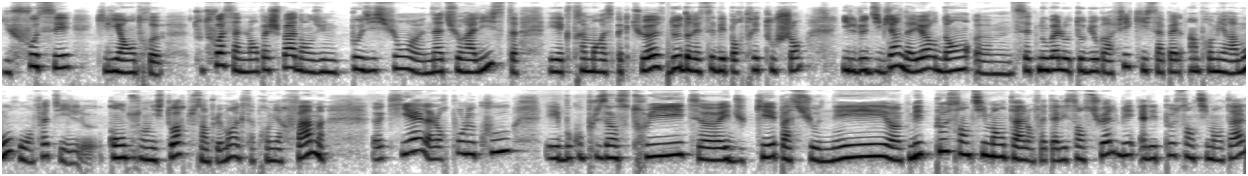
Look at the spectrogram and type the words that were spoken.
du fossé qu'il y a entre eux. Toutefois, ça ne l'empêche pas, dans une position euh, naturaliste et extrêmement respectueuse, de dresser des portraits touchants. Il le dit bien d'ailleurs dans euh, cette nouvelle autobiographie qui s'appelle Un premier amour, où en fait il compte son histoire tout simplement avec sa première femme, euh, qui elle, alors pour le coup, est beaucoup plus instruite, éduquée, passionnée, mais peu sentimentale. En fait, elle est sensuelle, mais elle est peu sentimentale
